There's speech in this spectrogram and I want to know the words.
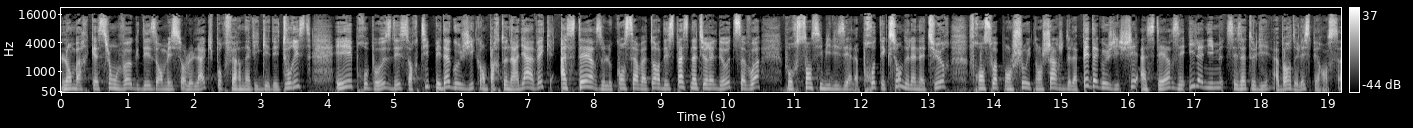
L'embarcation vogue désormais sur le lac pour faire naviguer des touristes et propose des sorties pédagogiques en partenariat avec Asters, le conservatoire d'espace naturel de Haute-Savoie, pour sensibiliser à la protection de la nature. François Panchaud est en charge de la pédagogie chez Asters et il anime ses ateliers à bord de l'Espérance.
